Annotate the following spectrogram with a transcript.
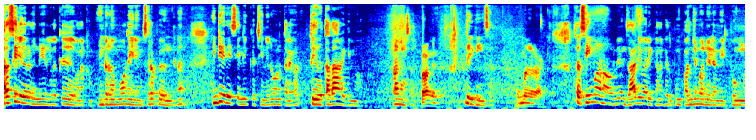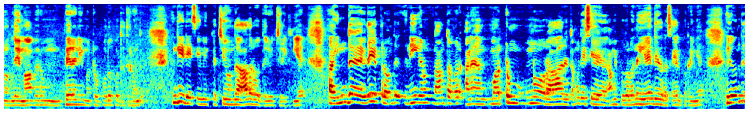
அரசியல் விரோத நேயர்களுக்கு வணக்கம். இன்று நம்மோடு இணையும் சிறப்பு விருந்தினர் இந்திய தேசிய லீக் கட்சி நிறுவன தலைவர் திரு ததாரகிம் அவர் வணக்கம் சார். எப்படி இருக்கீங்க சார்? ரொம்ப நல்லா சார் சீமான் அவர்களின் ஜாதிவாரி கணக்கெடுப்பும் பஞ்சுமர் நில மீட்பும் உடைய மாபெரும் பேரணி மற்றும் பொதுக்கூட்டத்தில் வந்து இந்திய தேசிய லீக் கட்சியும் வந்து ஆதரவு தெரிவிச்சிருக்கீங்க. இந்த விடயத்தில் வந்து நீங்களும் நாம் தமிழ் மற்றும் இன்னும் ஒரு ஆறு தமிழ் தேசிய அமைப்புகள் வந்து இணைந்து இதில் செயல்படுறீங்க. இது வந்து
